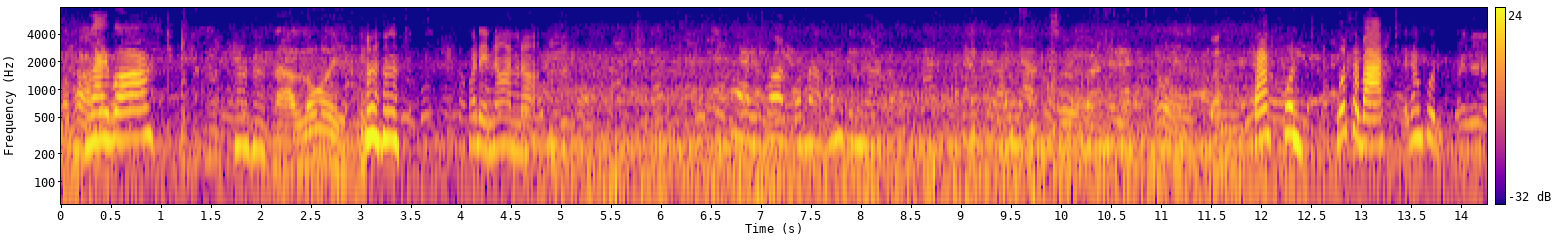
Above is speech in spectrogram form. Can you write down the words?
สภาพไงบ่หนาลอยว่าได้นอนเนาะไป้าพุ่นบุษบาไปทั้งพุ่นไม่ได้เล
